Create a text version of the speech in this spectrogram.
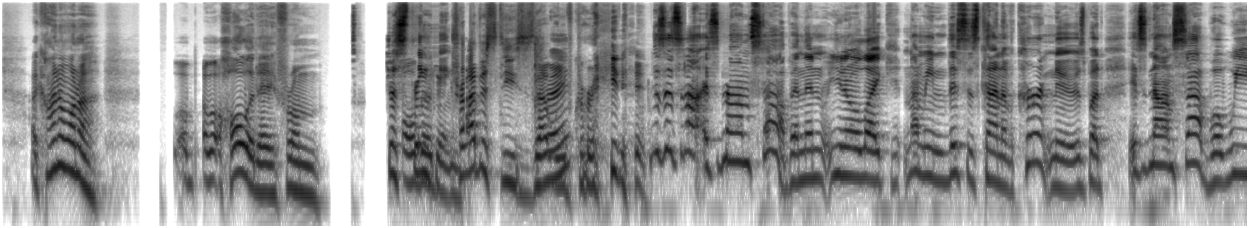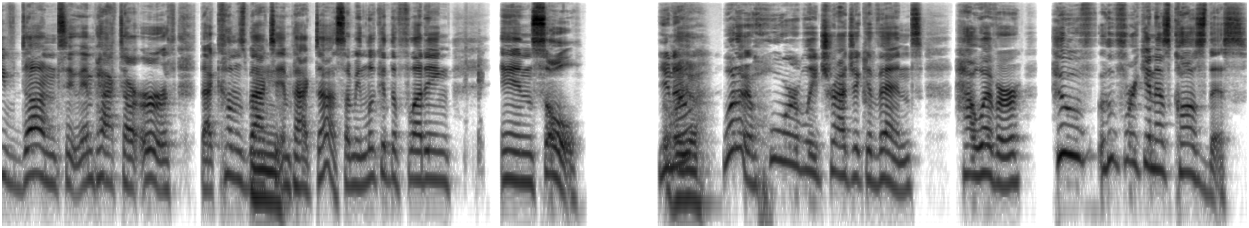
I kind of want a, a a holiday from Just all thinking. the travesties that right? we've created. because it's not it's nonstop and then you know like i mean this is kind of current news but it's nonstop what we've done to impact our earth that comes back to Mm. impact us i mean look at the flooding in seoul you Oh, know yeah. what a horribly tragic event however who who freaking has caused this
